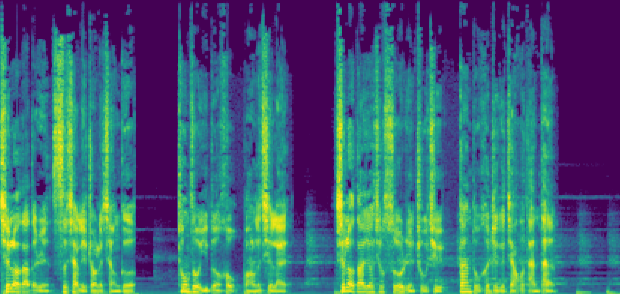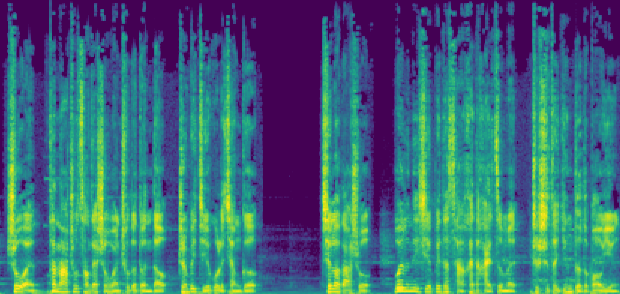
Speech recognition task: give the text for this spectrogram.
齐老大的人私下里抓了强哥，痛揍一顿后绑了起来。齐老大要求所有人出去单独和这个家伙谈谈。说完，他拿出藏在手腕处的短刀，准备结果了强哥。齐老大说：“为了那些被他残害的孩子们，这是他应得的报应。”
